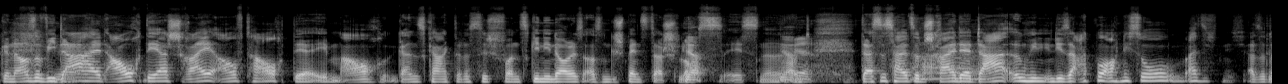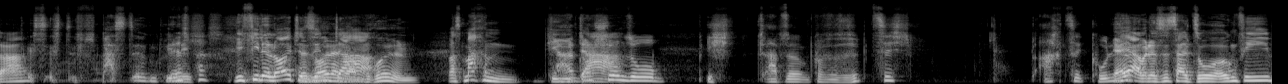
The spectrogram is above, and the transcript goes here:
Genauso wie da halt auch der Schrei auftaucht, der eben auch ganz charakteristisch von Skinny Norris aus dem Gespensterschloss ist. Ne? Ja. Und Ja. das ist halt so ein Schrei, der da irgendwie in dieser Atmo auch nicht so, weiß ich nicht. Also da, Es, es, es passt irgendwie Ja, nicht. passt. wie viele Leute Wer soll sind denn da da? brüllen? Was machen die ja, da? doch schon so, ich habe so im Kopf so 70, 80, 100. ja, ja, aber das ist halt so irgendwie,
